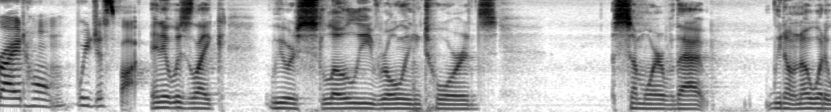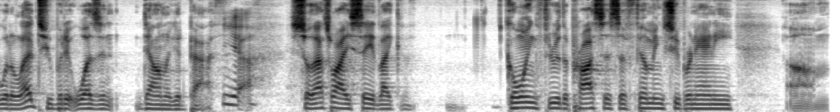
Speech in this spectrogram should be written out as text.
ride home, we just fought. and it was like we were slowly rolling towards somewhere that we don't know what it would have led to but it wasn't down a good path Yeah, So that's why I say like going through the process of filming Supernanny, um,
